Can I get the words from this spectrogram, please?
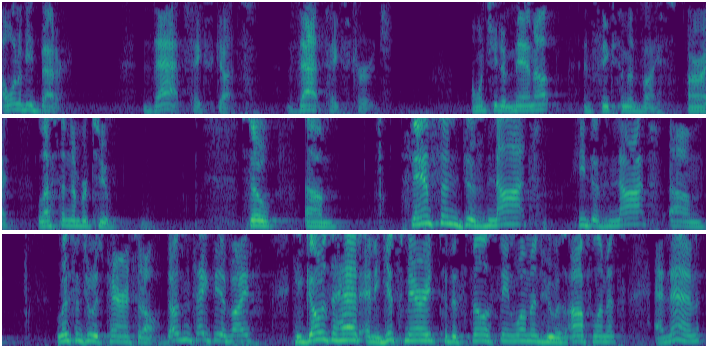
I want to be better. That takes guts. That takes courage. I want you to man up and seek some advice. All right. Lesson number two. So, um, Samson does not, he does not, um, listen to his parents at all. Doesn't take the advice. He goes ahead and he gets married to this Philistine woman who was off limits. And then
